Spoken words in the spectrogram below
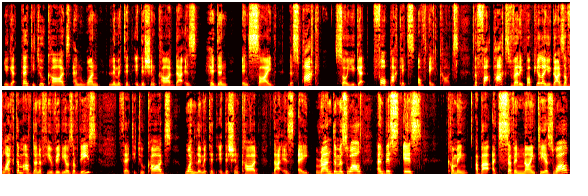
You get 32 cards and one limited edition card that is hidden inside this pack. So you get four packets of eight cards. The fat packs, very popular. You guys have liked them. I've done a few videos of these. 32 cards, one limited edition card that is a random as well. And this is coming about at 790 as well.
